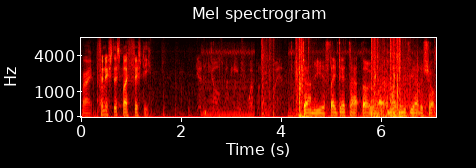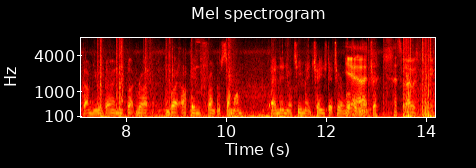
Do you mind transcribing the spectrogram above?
Right, finish this by 50. Danny, if they did that though, like imagine if you had a shotgun, you were going like right, right up in front of someone, and then your teammate changed it to a rocket Yeah, launcher. that's what I was thinking.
